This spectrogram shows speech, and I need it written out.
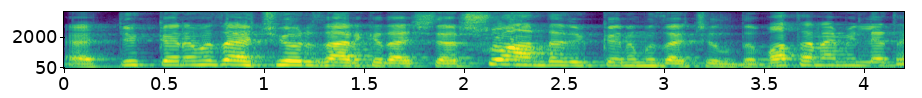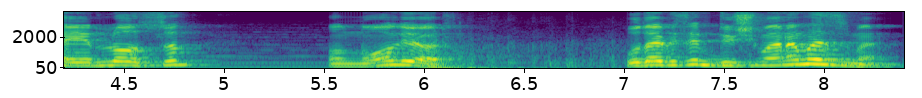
Evet dükkanımızı açıyoruz arkadaşlar. Şu anda dükkanımız açıldı. Vatana millet hayırlı olsun. Oğlum ne oluyor? Bu da bizim düşmanımız mı?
